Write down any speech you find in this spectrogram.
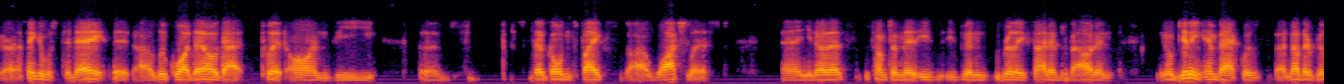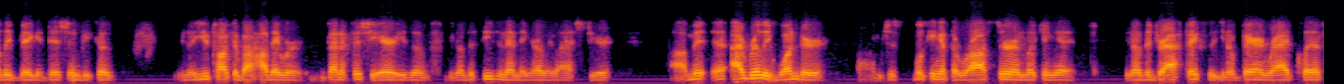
I think it was today that uh, Luke Waddell got put on the the, the Golden Spikes uh, watch list and you know that's something that he's he's been really excited about. And you know, getting him back was another really big addition because you know you talked about how they were beneficiaries of you know the season ending early last year. Um, it, I really wonder, um, just looking at the roster and looking at you know the draft picks that you know Baron Radcliffe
